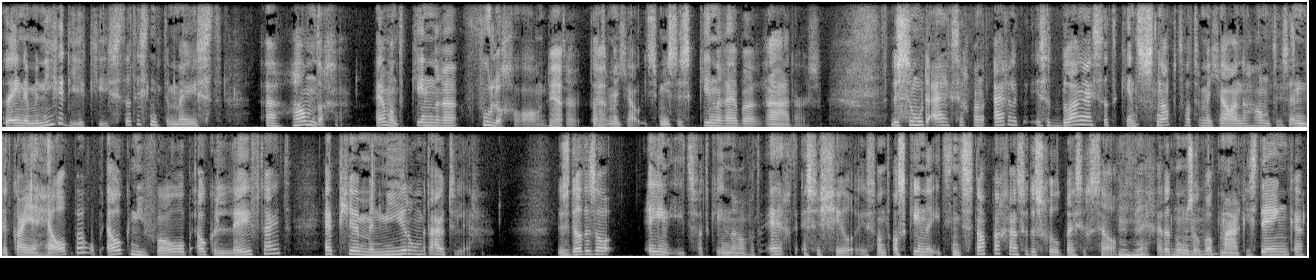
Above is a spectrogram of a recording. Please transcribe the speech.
Alleen de manier die je kiest, dat is niet de meest uh, handige. Want kinderen voelen gewoon Ja, dat, er, dat ja. er met jou iets mis is. Kinderen hebben radars. Dus ze moeten eigenlijk zeggen van eigenlijk is het belangrijkste dat het kind snapt wat er met jou aan de hand is. En dan kan je helpen op elk niveau, op elke leeftijd heb je manieren om het uit te leggen. Dus dat is al één iets wat kinderen wat echt essentieel is. Want als kinderen iets niet snappen, gaan ze de schuld bij zichzelf Mhm. leggen. Dat noemen ze ook wat magisch denken.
